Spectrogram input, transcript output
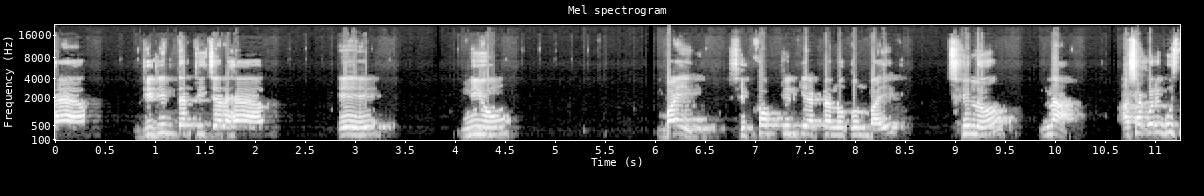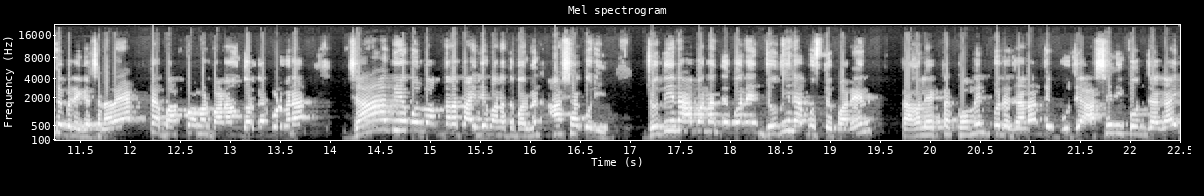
have didn't the teacher have a new bike শিক্ষকটির কি একটা নতুন বাইক ছিল না? আশা করি বুঝতে পেরে গেছেন। আর একটা বাক্য আমার বানানোর দরকার পড়বে না। যা দিয়ে বলব আপনারা তাই দিয়ে বানাতে পারবেন, আশা করি। যদি না বানাতে পারেন, যদি না বুঝতে পারেন, তাহলে একটা কমেন্ট করে জানান যে বুঝে আসেনি কোন জায়গায়।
